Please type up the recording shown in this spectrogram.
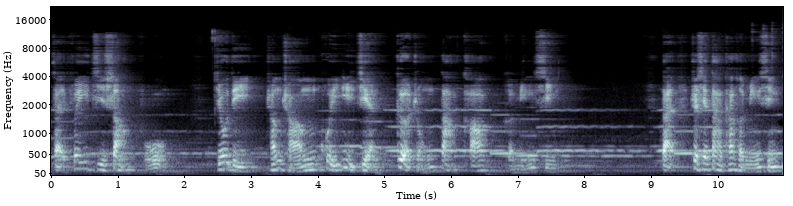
在飞机上服务，Judy 常常会遇见各种大咖和明星，但这些大咖和明星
